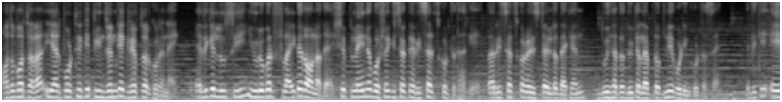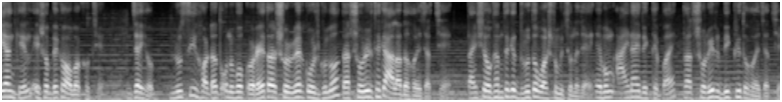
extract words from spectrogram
অতপর তারা এয়ারপোর্ট থেকে তিনজনকে গ্রেফতার করে নেয়। এদিকে লুসি ইউরোপের ফ্লাইটে রওনা দেয়। সে প্লেনে বসে কিছু একটা রিসার্চ করতে থাকে। তার রিসার্চ করার স্টাইলটা দেখেন। দুই হাতে দুইটা ল্যাপটপ নিয়ে কোডিং করতেছে। এদিকে এই আঙ্কেল এসব দেখে অবাক হচ্ছে। যাই হোক লুসি হঠাৎ অনুভব করে তার শরীরের কোষগুলো তার শরীর থেকে আলাদা হয়ে যাচ্ছে। তাই সে ওখান থেকে দ্রুত ওয়াশরুমে চলে যায় এবং আয়নায় দেখতে পায় তার শরীর বিকৃত হয়ে যাচ্ছে।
